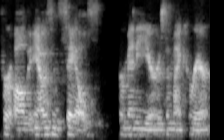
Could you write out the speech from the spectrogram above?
for all the, you know, I was in sales for many years in my career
